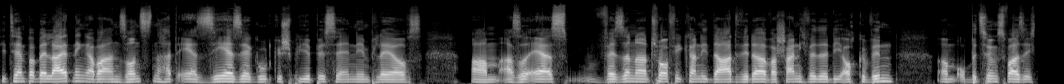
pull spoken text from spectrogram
die Tampa Bay Lightning. Aber ansonsten hat er sehr, sehr gut gespielt bisher in den Playoffs. Ähm, also er ist Vezina Trophy-Kandidat wieder. Wahrscheinlich wird er die auch gewinnen. Ähm, beziehungsweise ich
